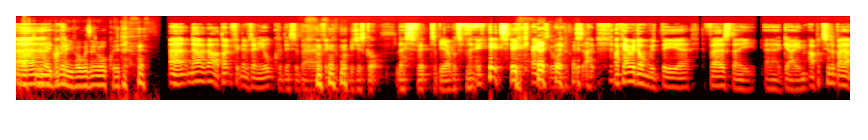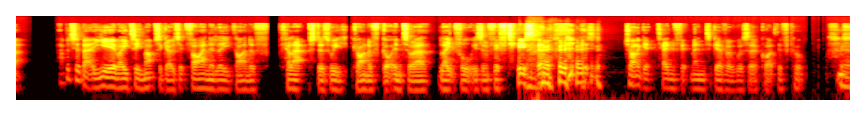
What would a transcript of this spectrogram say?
after you uh, made the move, or was it awkward? Uh, no, no, I don't think there was any awkwardness about it. I think I probably just got less fit to be able to play two games a. So I carried on with the uh, Thursday uh, game up until about up until about a year, eighteen months ago. As it finally kind of collapsed as we kind of got into our late forties and fifties. Trying to get ten fit men together was uh, quite difficult. Yeah.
